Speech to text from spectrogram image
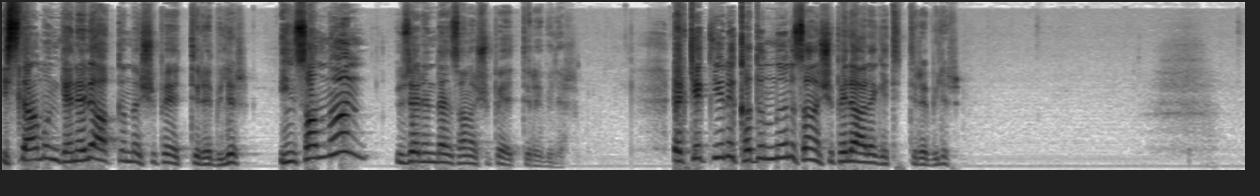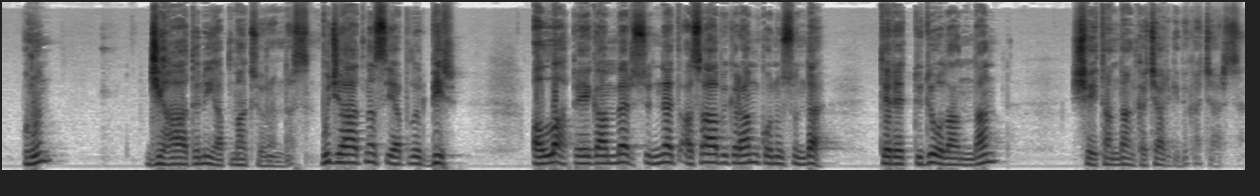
İslam'ın geneli hakkında şüphe ettirebilir. İnsanlığın üzerinden sana şüphe ettirebilir. Erkekliğini, kadınlığını sana şüpheli hale getirtirebilir. Bunun cihadını yapmak zorundasın. Bu cihat nasıl yapılır? Bir, Allah, peygamber, sünnet, ashab-ı kiram konusunda tereddüdü olandan, şeytandan kaçar gibi kaçarsın.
